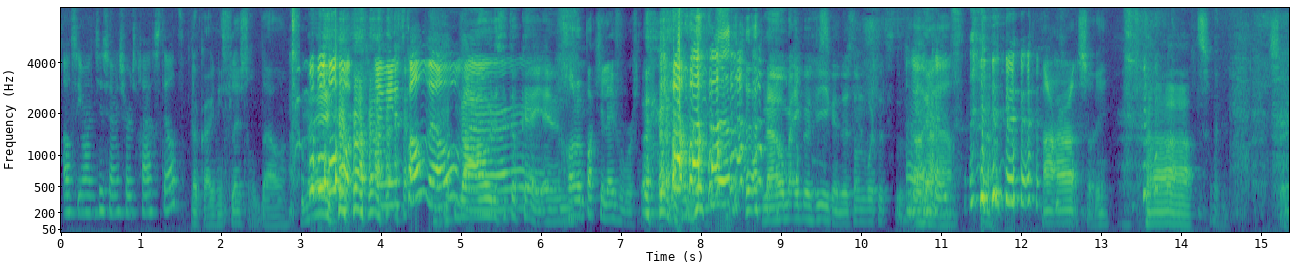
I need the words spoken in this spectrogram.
als iemand je zo'n soort vraag stelt. dan kan je niet vlees erop douwen. Nee. I mean, het kan wel, maar... Nou, dat is niet oké. En- Gewoon een pakje leverworst. Nou, maar ik ben vegan, dus dan wordt het... Oh, Ja. ja. ah, sorry. Ah. sorry. sorry.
